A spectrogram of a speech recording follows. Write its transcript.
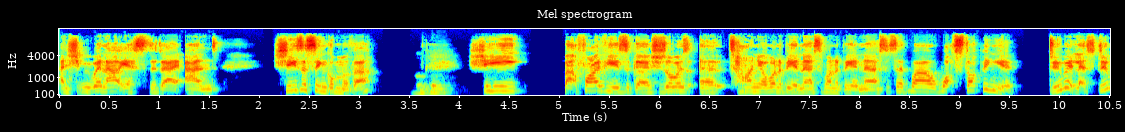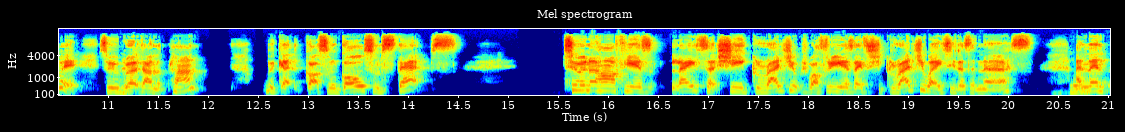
and she, we went out yesterday, and she's a single mother. Okay. She about five years ago, she's always uh, Tarnya. I want to be a nurse. I want to be a nurse. I said, well, what's stopping you? Do it. Let's do it. So we yeah. wrote down the plan. We get got some goals, some steps. Two and a half years later, she graduated. Well, three years later, she graduated as a nurse, and then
